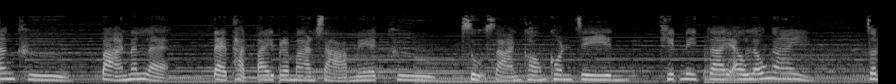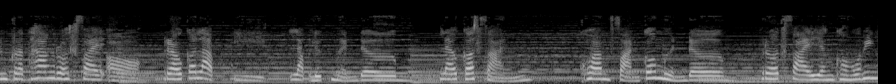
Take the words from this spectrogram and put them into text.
นั่งคือ ป่านั่นแหละ แต่ถัดไปประมาณสามเมตรคือ สุสานของคนจีน คิดในใจเอาแล้วไง จนกระทั่งรถไฟออก เราก็หลับอีก หลับลึกเหมือนเดิม แล้วก็ฝัน ความฝันก็เหมือนเดิม รถไฟยังคงวิ่ง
